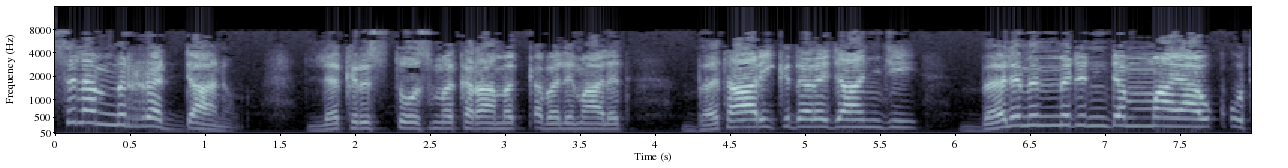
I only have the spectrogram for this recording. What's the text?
ስለምረዳ ነው። ለክርስቶስ መከራ መቀበል ማለት በታሪክ ደረጃ እንጂ በልምምድ እንደማያውቁት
